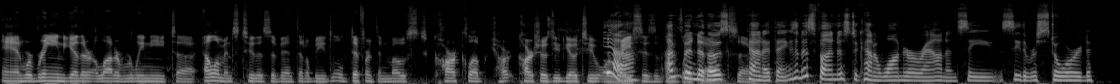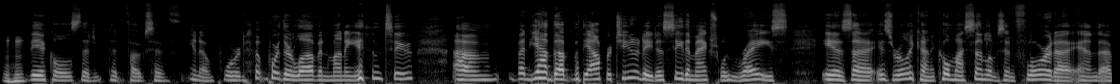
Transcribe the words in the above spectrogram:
and we're bringing together a lot of really neat uh, elements to this event that'll be a little different than most car club car, car shows you'd go to or yeah, races and things I've been like to that. those So- kind of things, and it's fun just to kind of wander around and see see the restored Mm-hmm. vehicles that that folks have you know poured poured their love and money into. Um, but yeah, the but the opportunity to see them actually race is uh, is really kind of cool. My son lives in Florida, and uh,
